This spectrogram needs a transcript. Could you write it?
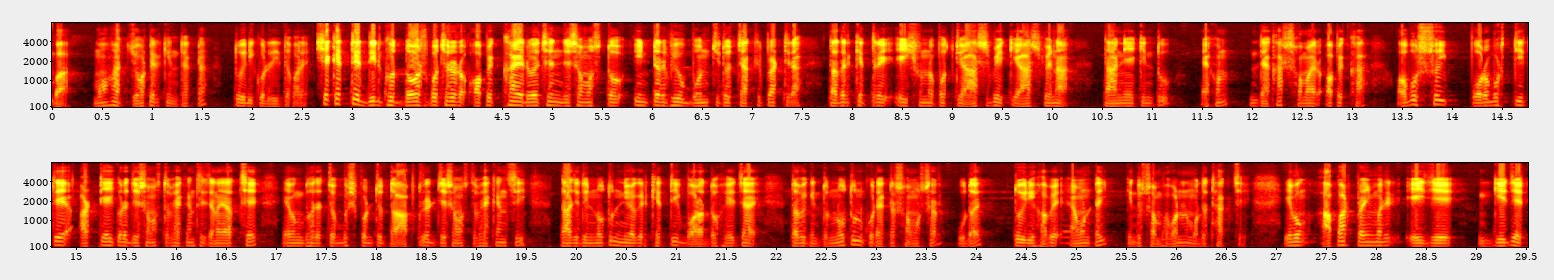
বা মহা জটের কিন্তু একটা তৈরি করে দিতে পারে। সেক্ষেত্রে দীর্ঘ দশ বছরের অপেক্ষায় রয়েছেন যে সমস্ত ইন্টারভিউ বঞ্চিত চাকরি প্রার্থীরা। তাদের ক্ষেত্রে এই শূন্যপত্রটি আসবে কি আসবে না, তা নিয়ে কিন্তু এখন দেখার সময়ের অপেক্ষা। অবশ্যই পরবর্তীতে আরটিআই করে যে সমস্ত ভ্যাকেন্সি জানা যাচ্ছে এবং দু হাজার চব্বিশ পর্যন্ত আপ টু যে সমস্ত ভ্যাকেন্সি তা যদি নতুন নিয়োগের ক্ষেত্রেই বরাদ্দ হয়ে যায়, তবে কিন্তু নতুন করে একটা সমস্যার উদয় তৈরি হবে এমনটাই কিন্তু সম্ভাবনার মধ্যে থাকছে। এবং আপার প্রাইমারির এই যে গেজেট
